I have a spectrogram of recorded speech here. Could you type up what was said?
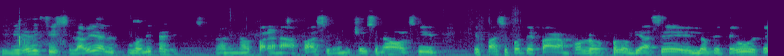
es difícil, la vida del futbolista es difícil, no, es para nada fácil, muchos dicen, no, sí, es fácil porque te pagan por lo, por lo que haces, lo que te gusta,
